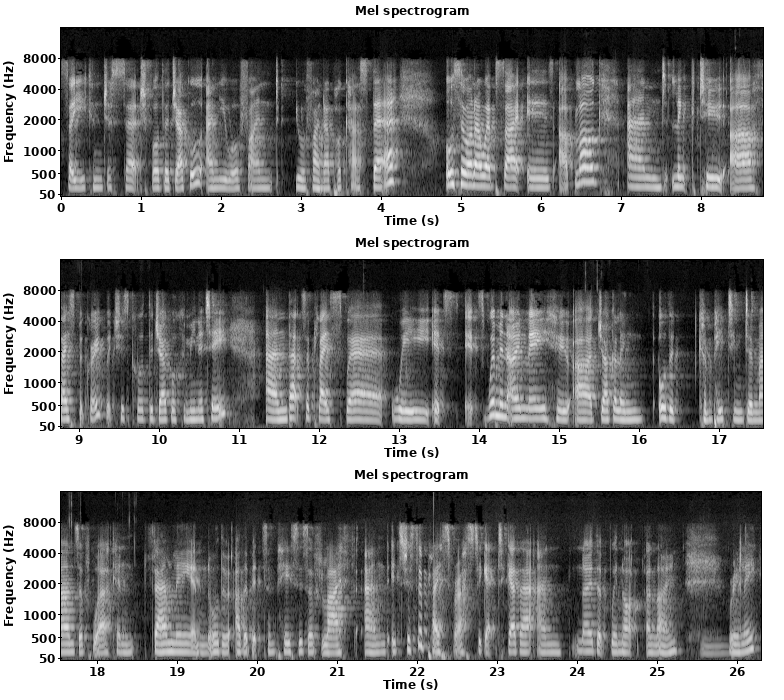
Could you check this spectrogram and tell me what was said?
So you can just search for the juggle and you will find you will find our podcast there. Also on our website is our blog and link to our Facebook group, which is called the Juggle Community, and that's a place where we it's it's women only who are juggling all the competing demands of work and family and all the other bits and pieces of life. And it's just a place for us to get together and know that we're not alone, mm. really.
